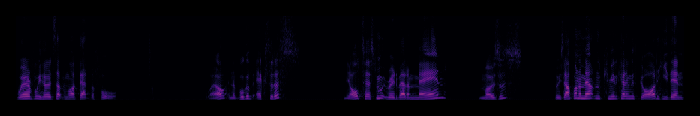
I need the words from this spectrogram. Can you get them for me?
Where have we heard something like that before? Well, in the book of Exodus, in the Old Testament, we read about a man Moses, who is up on a mountain communicating with God. He then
